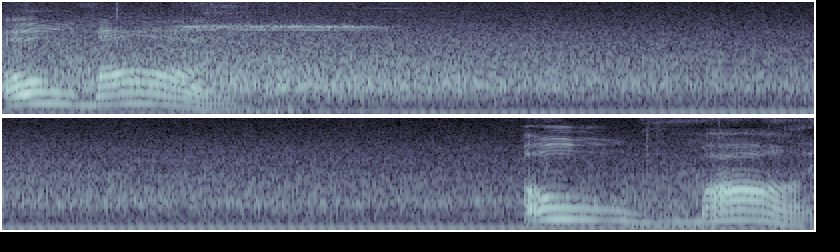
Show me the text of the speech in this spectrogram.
Oh my. Oh my.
